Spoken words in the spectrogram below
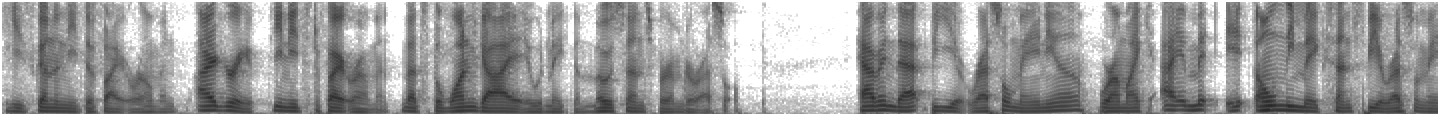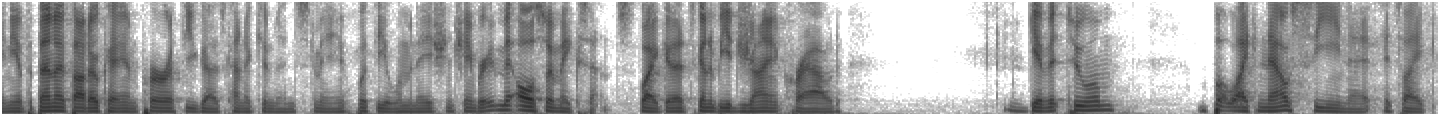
he's gonna need to fight roman. I agree he needs to fight roman. That's the one guy it would make the most sense for him to wrestle. Having that be at wrestlemania where i'm like i admit it only makes sense to be at wrestlemania but then i thought okay in perth you guys kind of convinced me with the elimination chamber. It also makes sense. Like that's gonna be a giant crowd. Give it to him. But like now seeing it it's like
